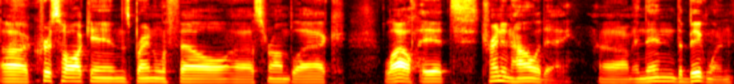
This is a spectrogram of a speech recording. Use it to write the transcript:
uh, Chris Hawkins, Brandon LaFell, uh, Saron Black, Lyle Hitt, Trindon Holliday, um, and then the big one,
